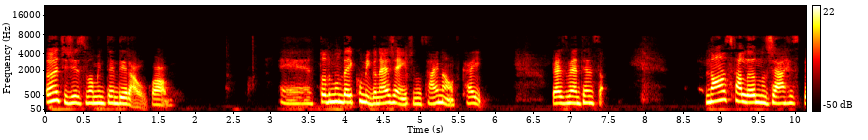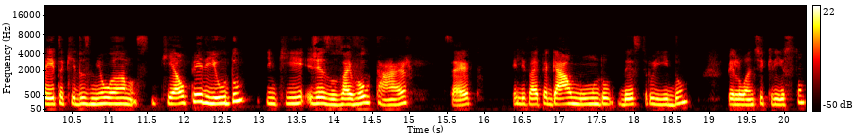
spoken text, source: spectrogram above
Antes disso, vamos entender algo, ó. É, todo mundo aí comigo, né, gente? Não sai não, fica aí. Preste bem atenção. Nós falamos já a respeito aqui dos mil anos, que é o período em que Jesus vai voltar, certo? Ele vai pegar o mundo destruído pelo anticristo.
